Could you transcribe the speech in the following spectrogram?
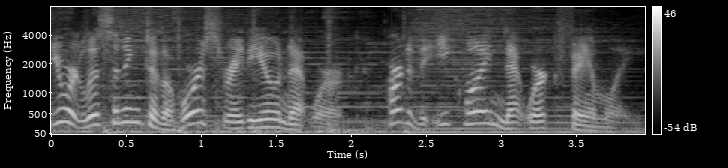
You are listening to the Horse Radio Network, part of the Equine Network family.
